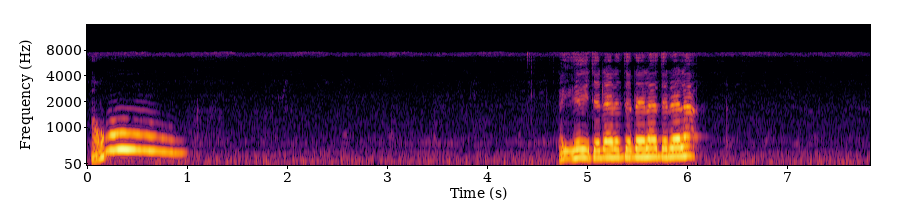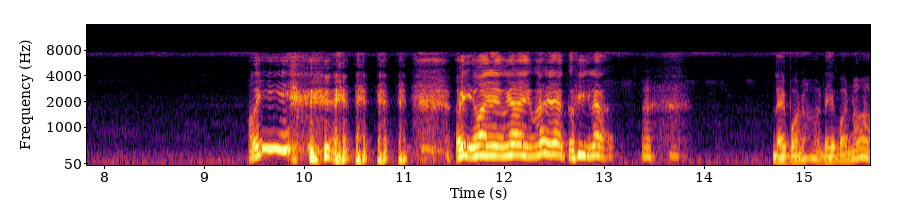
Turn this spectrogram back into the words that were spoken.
เอาเฮ้ยจะได้แล้วจะได้แล้วจะได้แล้ว เฮ้ย เฮ้ยไม่ไม่ไม่ไม่กับพี่แล้วได้บ่เนาะได้บ่เนาะ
